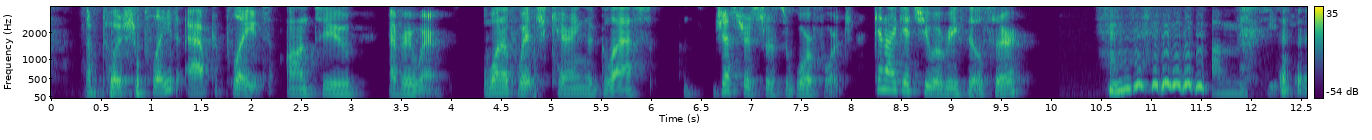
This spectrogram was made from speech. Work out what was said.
push plate after plate onto everywhere. One of which carrying a glass gestures towards Warforge. Can I get you a refill, sir? Um, y- y-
